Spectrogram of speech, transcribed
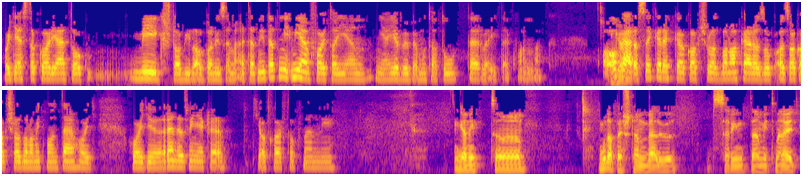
vagy ezt akarjátok még stabilabban üzemeltetni. Tehát milyen fajta ilyen, ilyen jövőbe mutató terveitek vannak? Akár Igen. a szekerekkel kapcsolatban, akár azok, azzal kapcsolatban, amit mondtál, hogy, hogy rendezvényekre ki akartok menni. Igen, itt Budapesten belül szerintem itt már egy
